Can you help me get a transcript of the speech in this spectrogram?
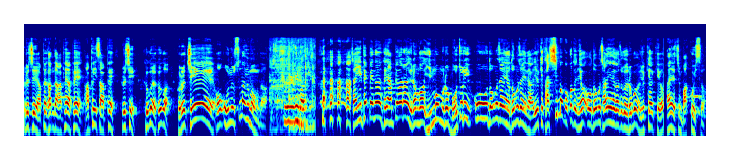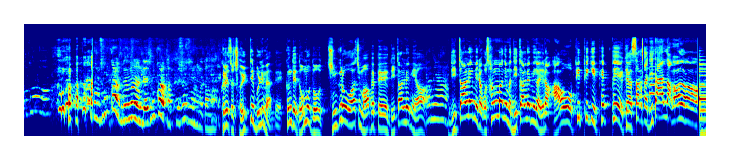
그렇지 앞에 간다 앞에 앞에. 앞에 있어 앞에. 그렇지 그거야 그거. 그렇지. 어 오늘 순하게 먹는다. 불리 같아. 자이 페페는 그냥 뼈랑 이런 거 잇몸으로 모조리 오 너무 잔인해 너무 잔인해. 이렇게 다 씹어 먹거든요. 어 너무 잔인해가지고 여러분 이렇게 할게요. 아니 지금 막고 있어. 그럼 손가락 넣으면 내 손가락 다 부서지는 거잖아. 그래서 절대 물리면 안돼. 근데 너무 너 징그러워하지 마 페페. 네 딸내미야. 아니야. 네 딸내미라고 상만이면 네 딸내미가 아니라 아오 피피기 페페. 그냥 싹 다 네 딸내미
